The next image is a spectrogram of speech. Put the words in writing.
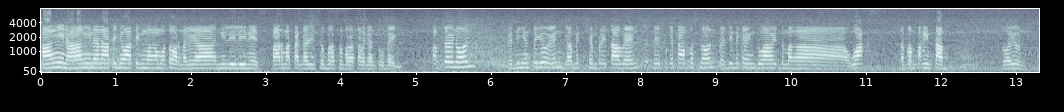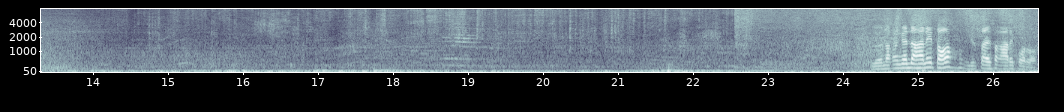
hangin. Hahangin na natin yung ating mga motor na kaya nililinis para matagal yung sobra-sobra talagang tubig. After nun, pwede nyo tuyuin, gamit syempre towel. At pagkatapos nun, pwede na kayong gumamit ng mga wax na pampakintab. So ayun, Yun ang kagandahan nito. Dito tayo sa Carrefour. Oh.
